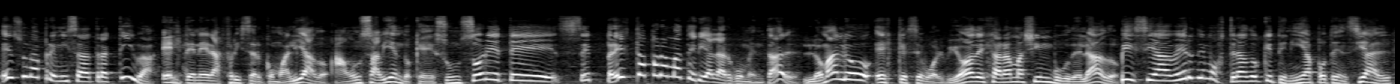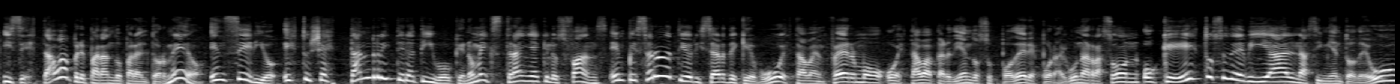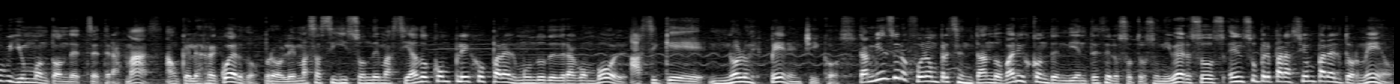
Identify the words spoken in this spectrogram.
es una premisa atractiva. El tener a Freezer como aliado, aún sabiendo que es un sorete, se presta para material argumental. Lo malo es que se volvió a dejar a Majin Buu de lado, pese a haber demostrado que tenía potencial y se estaba preparando para el torneo. En serio, esto ya es tan reiterativo que no me extraña que los fans empezaron a teorizar de que Buu estaba enfermo o estaba perdiendo sus poderes por alguna razón, o que esto se debía al nacimiento de Ub y un montón de etcétera más. Aunque les recuerdo, problemas así son demasiado complejos para el mundo de Dragon Ball, así que no lo esperen chicos. También se nos fueron presentando varios contendientes de los otros universos en su preparación para el torneo,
